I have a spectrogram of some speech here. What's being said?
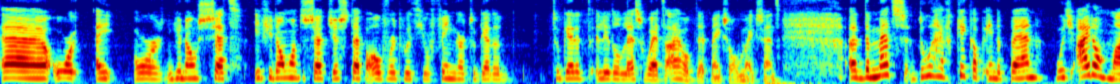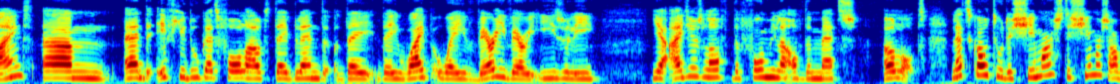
uh, or a, or you know set. If you don't want to set, just step over it with your finger to get it to get it a little less wet. I hope that makes all makes sense. Uh, the mattes do have kick up in the pan, which I don't mind. Um, and if you do get fallout, they blend, they they wipe away very very easily. Yeah, I just love the formula of the mattes a lot. Let's go to the shimmers. The shimmers are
